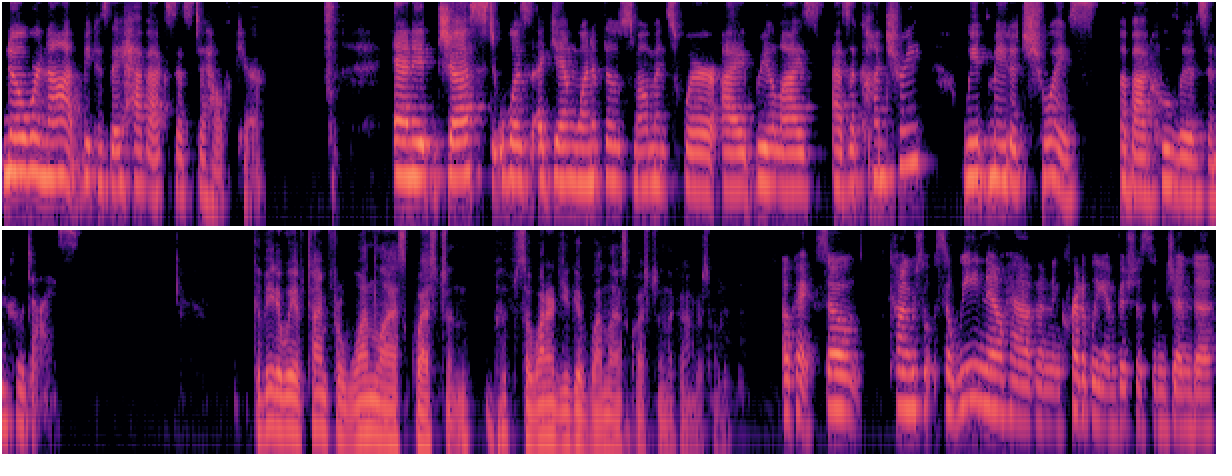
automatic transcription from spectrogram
no, we're not, because they have access to health care. And it just was again one of those moments where I realized as a country, we've made a choice about who lives and who dies. Kavita, we have time for one last question. So why don't you give one last question to the Congresswoman? Okay, so Congress, so we now have an incredibly ambitious agenda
